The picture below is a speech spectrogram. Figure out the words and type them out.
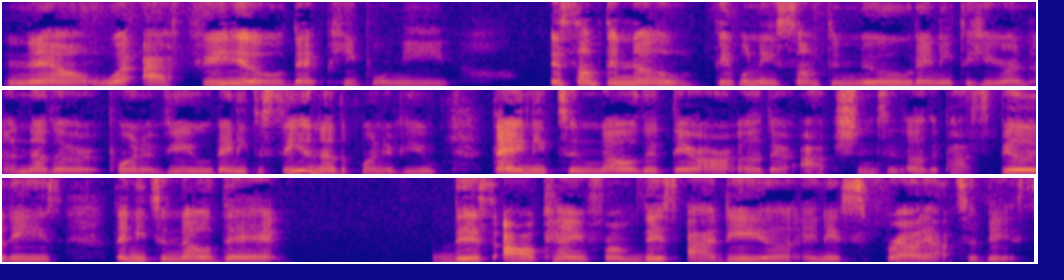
Now, what I feel that people need is something new. People need something new. They need to hear an, another point of view. They need to see another point of view. They need to know that there are other options and other possibilities. They need to know that this all came from this idea and it sprouted out to this.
